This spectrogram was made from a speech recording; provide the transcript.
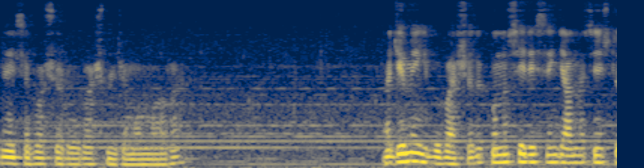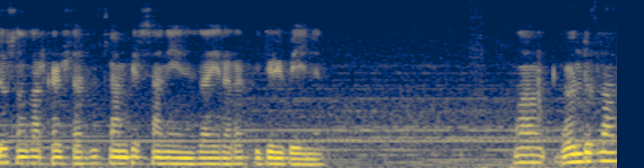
Neyse boşver uğraşmayacağım onlara. Acemi gibi başladık. Bunun serisinin gelmesini istiyorsanız arkadaşlar lütfen bir saniyenizi ayırarak videoyu beğenin. Lan öldür lan.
